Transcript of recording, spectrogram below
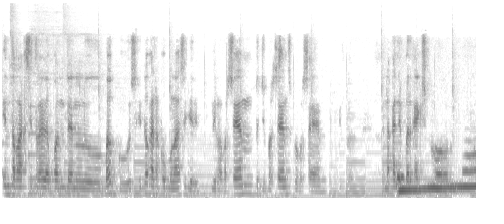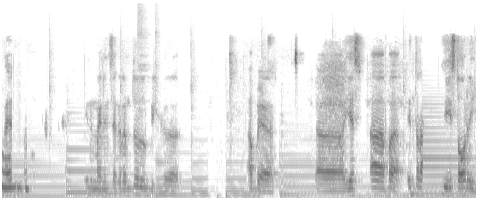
interaksi terhadap konten lu bagus, itu akan akumulasi jadi 5%, 7%, 10% gitu. Dan akan nyebar ke explore. Makanya ini main Instagram tuh lebih ke apa ya? uh, yes uh, apa interaksi di story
